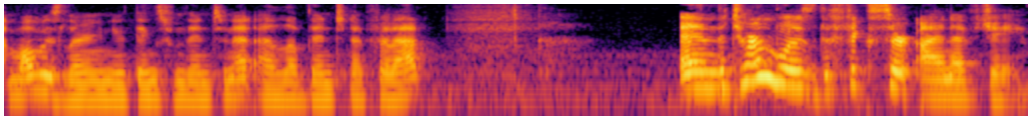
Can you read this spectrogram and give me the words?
I'm always learning new things from the internet. I love the internet for that. And the term was the fixer INFJ.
